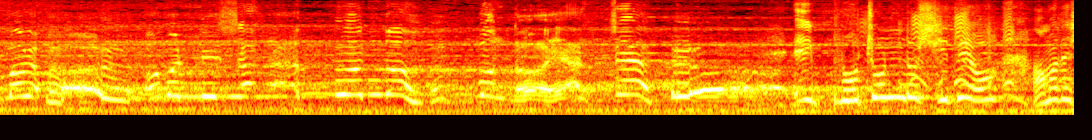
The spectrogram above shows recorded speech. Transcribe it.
আমার আমার নিঃশ্বাস বন্ধ বন্ধ হয়ে আসছে। এই প্রচণ্ড শীতেও আমাদের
